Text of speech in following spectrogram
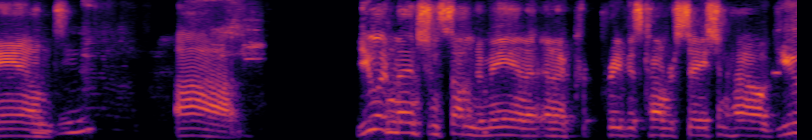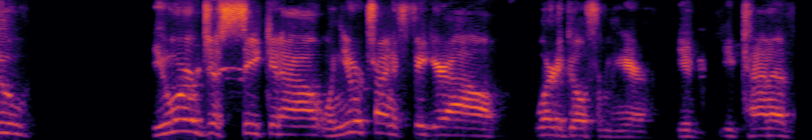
And mm-hmm. uh you had mentioned something to me in a, in a previous conversation how you you weren't just seeking out when you were trying to figure out where to go from here. You you kind of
